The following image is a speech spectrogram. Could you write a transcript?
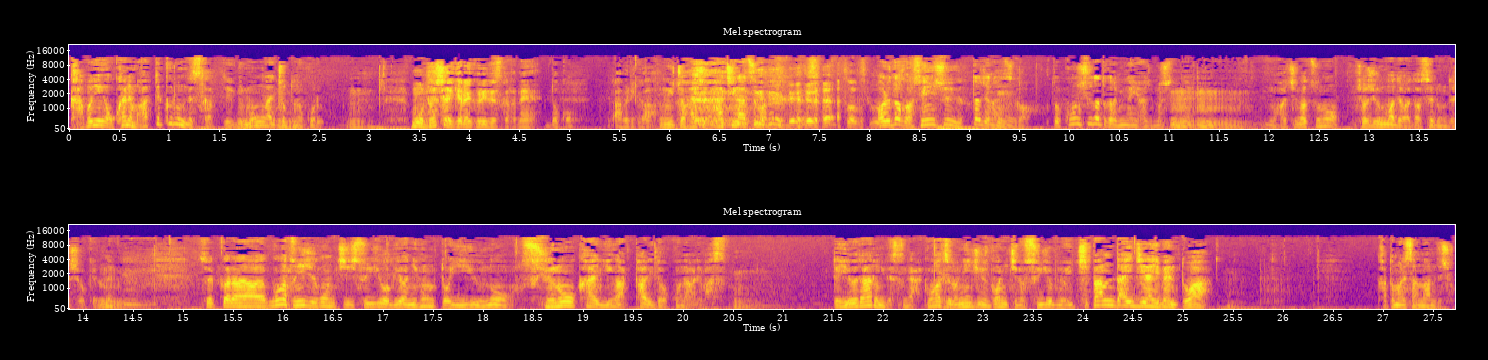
株にお金回ってくるんですかっていう疑問がちょっと残る。もう出しちゃいけない国ですからね。どこ？アメリカ。一応 8, 8月まで。あれだから先週言ったじゃないですか。今週だったからみんな言い始めましたよね。もう8月の初旬までは出せるんでしょうけどね。それから5月25日水曜日は日本と EU の首脳会議がパリで行われます。で、いろいろあるんですが、5月の25日の水曜日の一番大事なイベントは、かとまりさんなんでしょ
